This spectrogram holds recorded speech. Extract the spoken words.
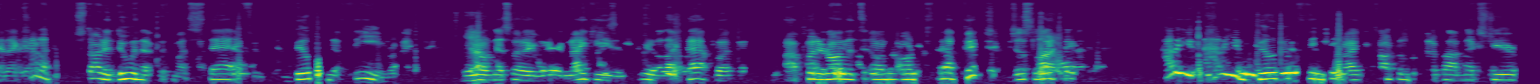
and I kind of started doing that with my staff and, and building a theme, right? Yeah. You don't necessarily wear Nikes and you know like that, but I put it on the on, on the staff picture, just like that. How do you how do you build your theme? Right, you talked a little bit about next year,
